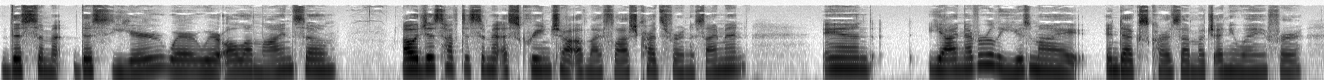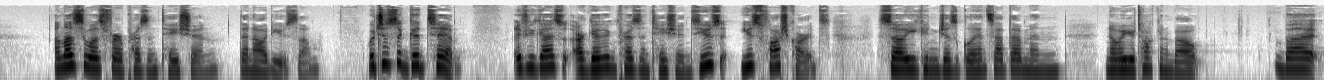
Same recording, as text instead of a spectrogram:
this sem- this year where we're all online. So I would just have to submit a screenshot of my flashcards for an assignment, and yeah, I never really use my index cards that much anyway for unless it was for a presentation, then I would use them. Which is a good tip. If you guys are giving presentations, use use flashcards so you can just glance at them and know what you're talking about. But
